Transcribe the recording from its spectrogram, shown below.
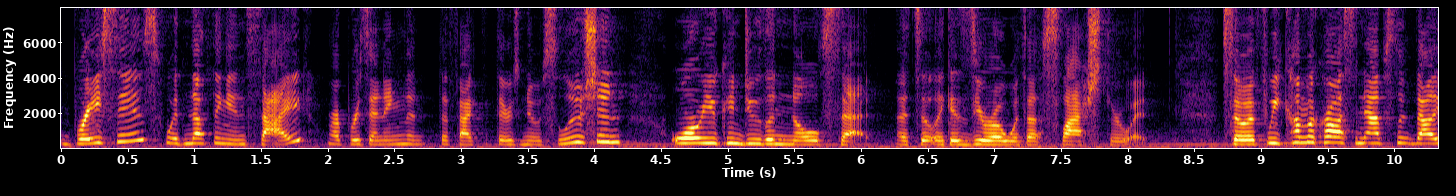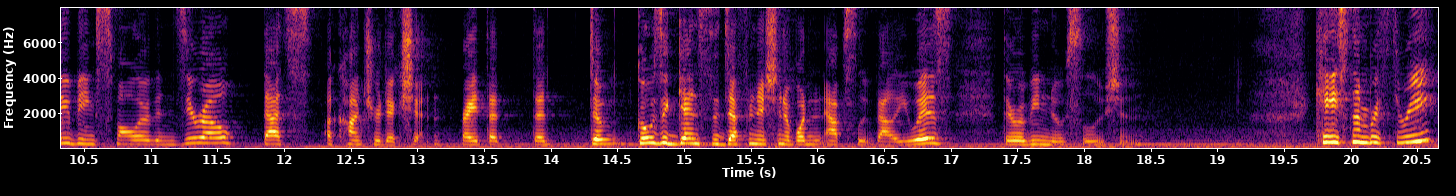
braces with nothing inside, representing the, the fact that there's no solution, or you can do the null set. That's like a zero with a slash through it. So if we come across an absolute value being smaller than zero, that's a contradiction, right? That, that goes against the definition of what an absolute value is. There would be no solution. Case number three.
